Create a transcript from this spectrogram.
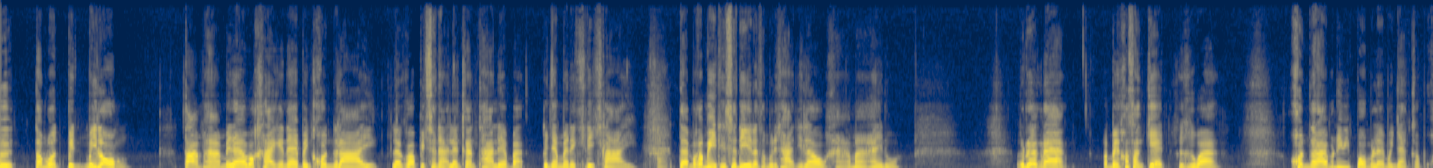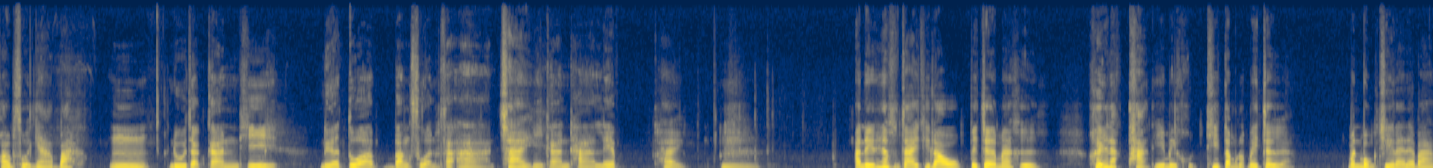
ือตำรวจปิดไม่ลง ตามหาไม่ได้ว่าใครกันแน่เป็นคนร้าย แล้วก็ปริศนาเรื่องการทาเล็บอะก็ยังไม่ได้คลี่คลาย ครับ แต่มันก็มีทฤษฎีและสมมติฐานที่เราหามาให้หนูเรื่องแรกมันเป็นข้อสังเกตก็คือว่า คนร้ายมันมีปมอะไรบางอย่างกับความสวยงามปะอืม ดูจากการที่เนื้อตัวบางส่วนสะอาด ใช่มีการทาเล็บ ใช่ อืม อันหนึงที่น่าสนใจที่เราไปเจอมาคือ เฮ้ยหลักฐานที่ไม่ที่ตำรวจไม่เจออะมันบ่งชี้อะไรได้บ้าง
